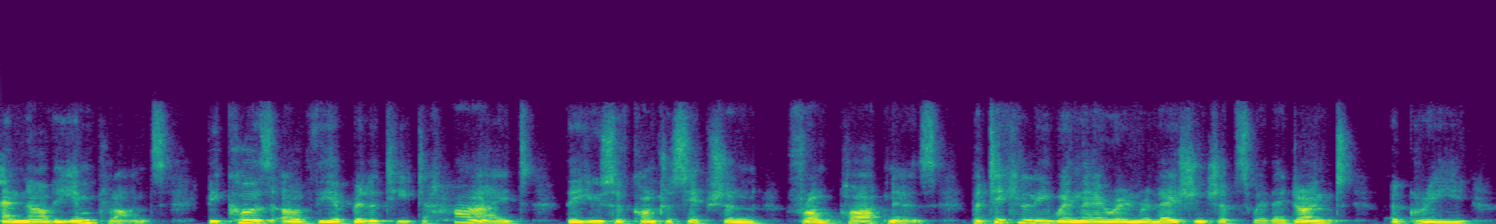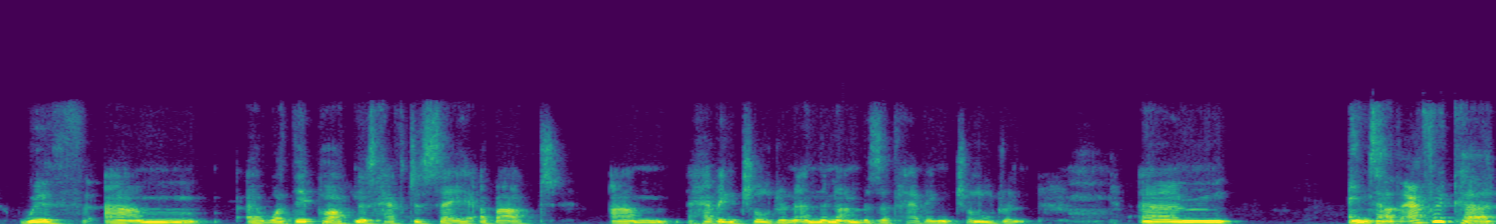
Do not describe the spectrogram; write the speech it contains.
and now the implants because of the ability to hide their use of contraception from partners, particularly when they're in relationships where they don't agree with um, uh, what their partners have to say about um, having children and the numbers of having children. Um, in South Africa,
